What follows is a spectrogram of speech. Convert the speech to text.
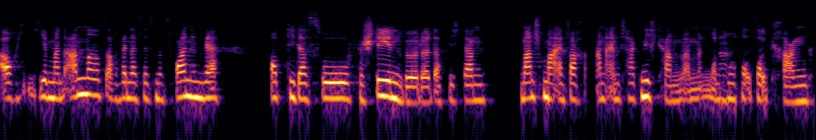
auch jemand anderes, auch wenn das jetzt eine Freundin wäre, ob die das so verstehen würde, dass ich dann manchmal einfach an einem Tag nicht kann, weil man, ja. ist halt krank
